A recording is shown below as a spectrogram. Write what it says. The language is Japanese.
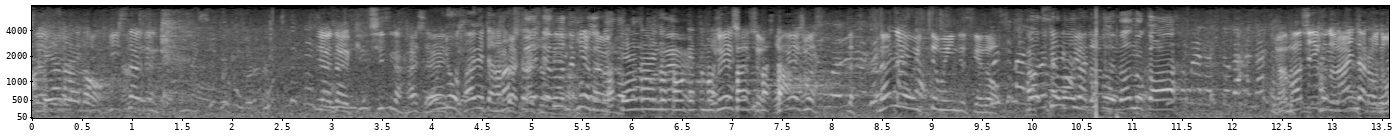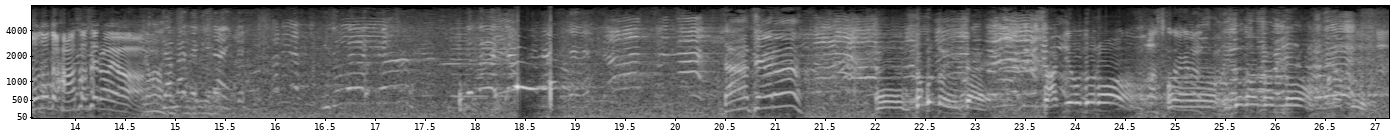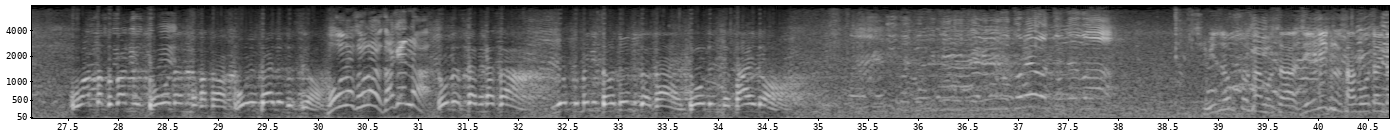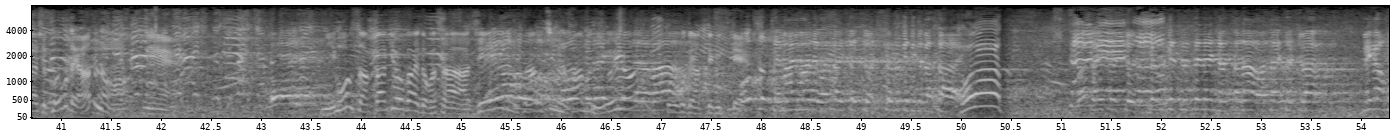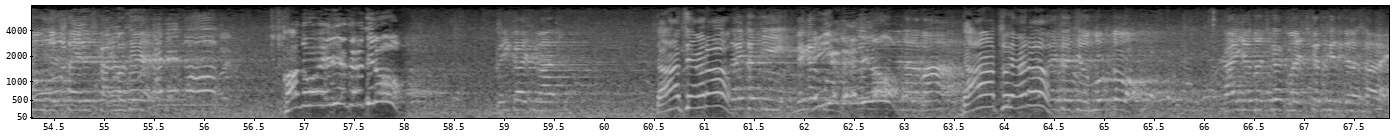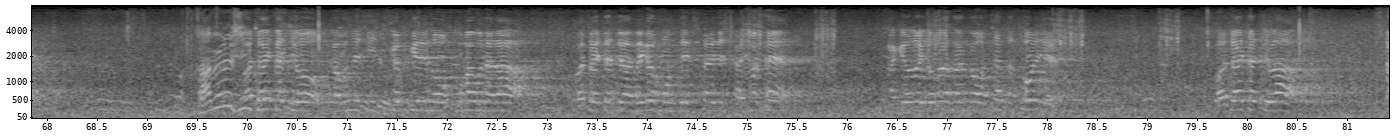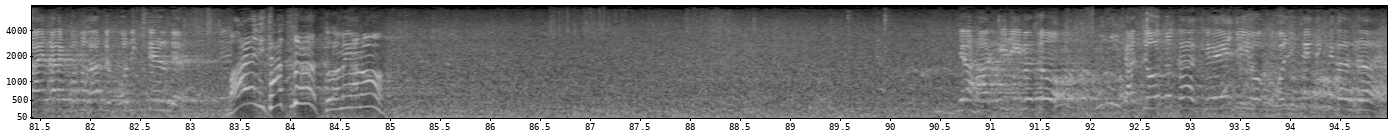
の。やだから静かに話してない音量下げて話しても失敗しました。お願い何を言ってもいいんですけどのか？やましいことないんだろう。堂々と話させろよ。邪魔できないんです。井戸川ちゃん、井戸川ちゃん、弾圧やめろ。えー、一言言いたい、先ほどのお井戸川さんの話、終わった途端に東電の方はこういうだそうだふざけん？などうですか、皆さん、よく目に留めておいてください、東電の態度？清水北斗さんもさ J リーグのサポーターに対してこういうことやんの？ねえ。日本サッカー協会とかさ J リーグのクラブチームの幹部に言うよ。こういうことやってるって。もっと手前まで私たちを近づけてください。そうだ？私たちを近づけさせないん。だったら私たちはメガホンで伝えるしかありません。カードマンエリアから出ろ！繰り返します弾圧やめろ！私たちにならば弾圧をやめろ！私たちをもっと会場の近くまで近づけてください。株主に私たちを株主に近づけるのを拒むなら私たちはメガホンで伝えるしかありません。先ほど井戸川さんがおっしゃった通りです。私たちは伝えたいことがあってここに来てるんです。前に立つな！ドラメガのじゃあはっきり言いましょう。社長とか経営陣をここに連れてきてください。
